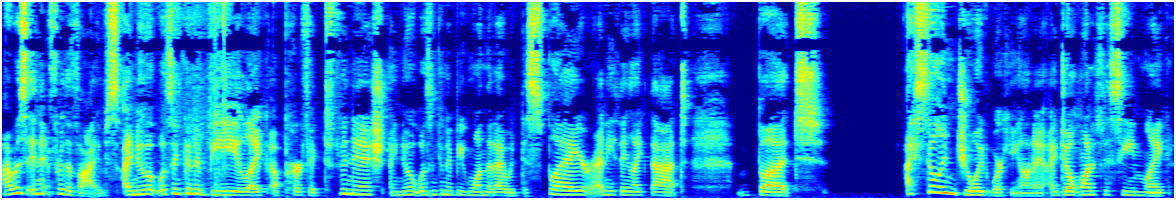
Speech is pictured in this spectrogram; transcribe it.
I was in it for the vibes. I knew it wasn't going to be like a perfect finish. I knew it wasn't going to be one that I would display or anything like that, but I still enjoyed working on it. I don't want it to seem like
